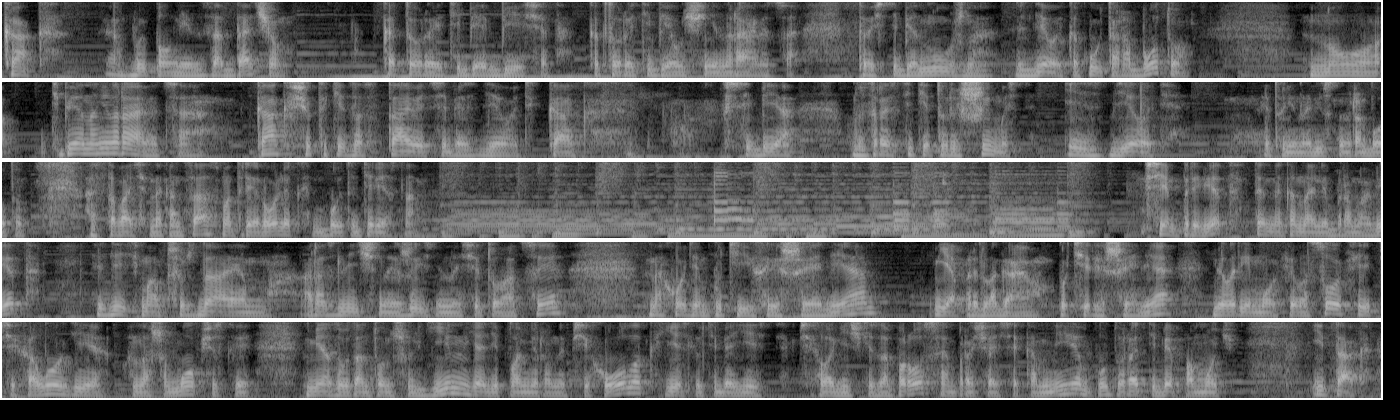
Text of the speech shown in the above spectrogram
как выполнить задачу, которая тебе бесит, которая тебе очень не нравится. То есть тебе нужно сделать какую-то работу, но тебе она не нравится. Как все-таки заставить себя сделать, как в себе взрастить эту решимость и сделать эту ненавистную работу. Оставайся до конца, смотри ролик, будет интересно. Всем привет! Ты на канале Брамовед. Здесь мы обсуждаем различные жизненные ситуации, находим пути их решения. Я предлагаю пути решения. Говорим о философии, психологии, о нашем обществе. Меня зовут Антон Шульгин, я дипломированный психолог. Если у тебя есть психологические запросы, обращайся ко мне, буду рад тебе помочь. Итак,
